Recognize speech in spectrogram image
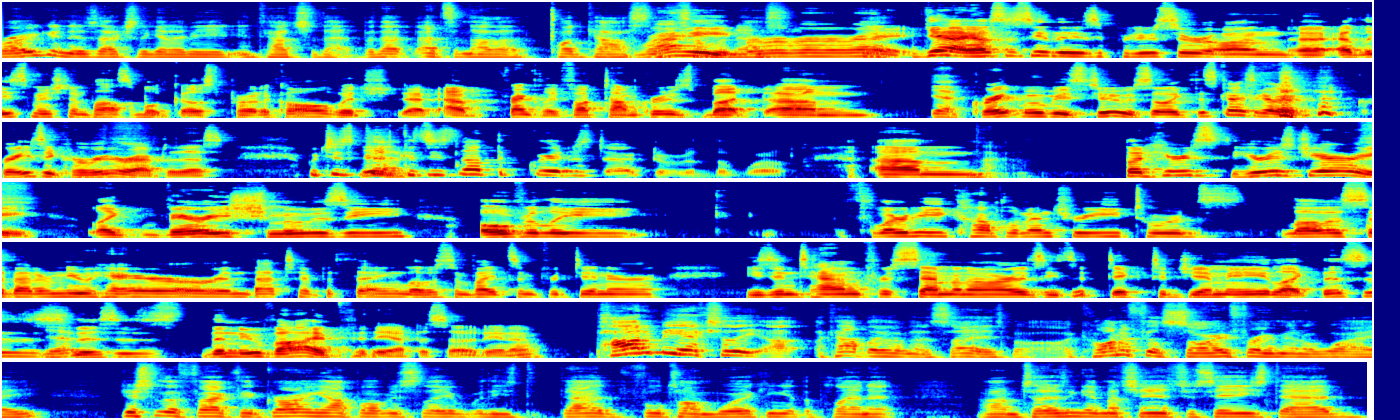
Rogen is actually going to be in touch with that, but that, that's another podcast. Right, someone right, right, right, right. Yeah. I also see that he's a producer on uh, at least Mission Impossible: Ghost Protocol, which, uh, uh, frankly, fuck Tom Cruise, but um, Yeah. great movies too. So like, this guy's got a crazy career after this, which is good Yeah. because he's not the greatest actor in the world. Um, No. but here's here is Jerry, like very schmoozy, overly flirty, complimentary towards Lois about her new hair and that type of thing. Lois invites him for dinner. He's in town for seminars. He's a dick to Jimmy. Like this is Yep. this is the new vibe for the episode, you know? part of me actually, I, I can't believe I'm going to say this, but I kind of feel sorry for him in a way, just for the fact that growing up, obviously, with his dad full time working at the planet, um, so he doesn't get much chance to see his dad.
